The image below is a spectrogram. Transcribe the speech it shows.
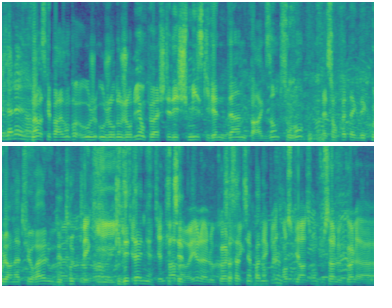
C'est de la laine. hein. Non, parce que par exemple, au, jour d'aujourd'hui, on peut acheter des chemises qui viennent d'Inde, par exemple. Souvent, elles sont faites avec des couleurs naturelles ou des trucs Mais qui, qui tiennent- déteignent. qui tiennent qui pas. tiennent. Bah, vous voyez, là, le col, Ça, ça avec, tient pas non avec la transpiration, tout ça, le col a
